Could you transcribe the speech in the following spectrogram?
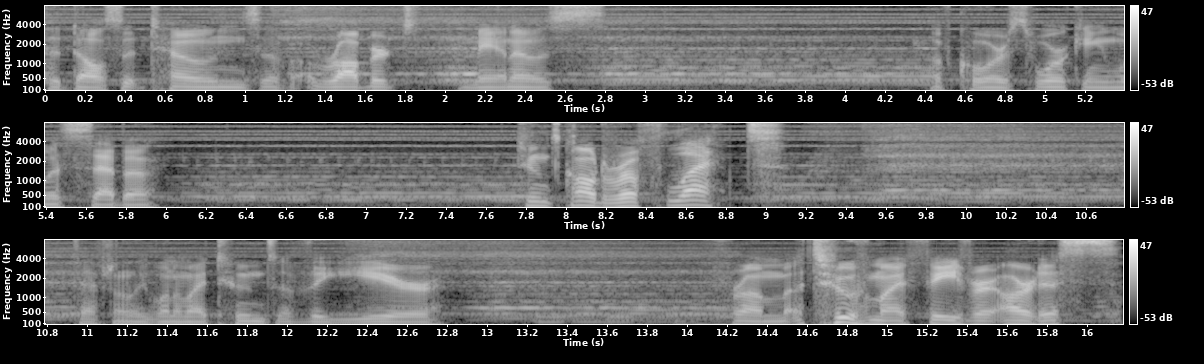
The dulcet tones of Robert Manos. Of course, working with Seba. Tune's called Reflect. Definitely one of my tunes of the year from two of my favorite artists.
